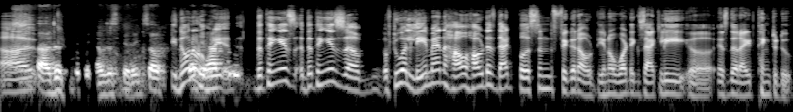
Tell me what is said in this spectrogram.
Uh, just I'm just kidding. So no, no, no. To... The thing is, the thing is, uh, to a layman, how how does that person figure out, you know, what exactly uh, is the right thing to do?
